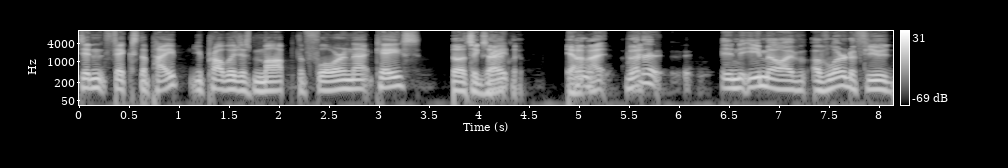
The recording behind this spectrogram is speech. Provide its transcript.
didn't fix the pipe. You probably just mopped the floor in that case. No, that's exactly. Yeah, oh, So, I, What I- a, in email, I've I've learned a few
